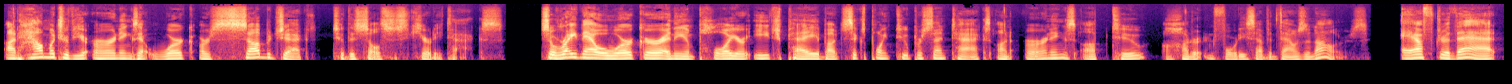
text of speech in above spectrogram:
on how much of your earnings at work are subject to the Social Security tax. So, right now, a worker and the employer each pay about 6.2% tax on earnings up to $147,000. After that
